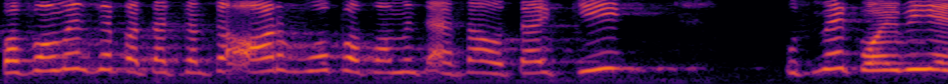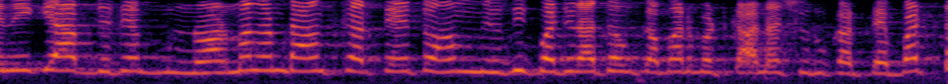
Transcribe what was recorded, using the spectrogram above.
परफॉर्मेंस से पता चलता है और वो परफॉर्मेंस ऐसा होता है कि उसमें कोई भी ये नहीं कि आप जैसे नॉर्मल हम डांस करते हैं तो हम म्यूज़िक बज रहा तो हम कमर भटकाना शुरू करते हैं but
